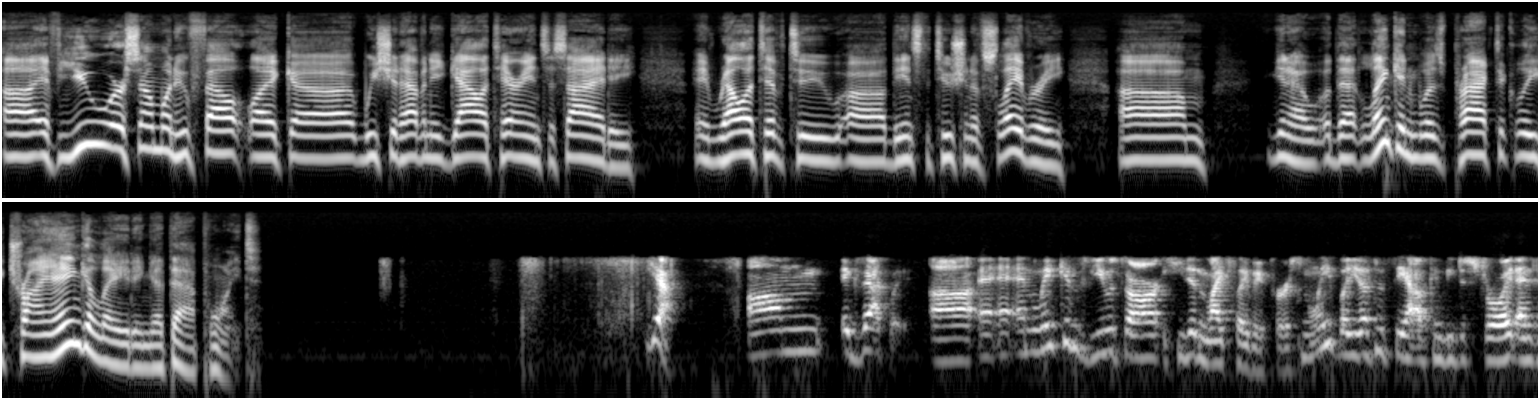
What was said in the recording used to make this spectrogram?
Uh, if you were someone who felt like we should have an egalitarian society relative to the institution of slavery, um, you know that Lincoln was practically triangulating at that point. Yeah, um, exactly. Uh, and, and Lincoln's views are he didn't like slavery personally, but he doesn't see how it can be destroyed. And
